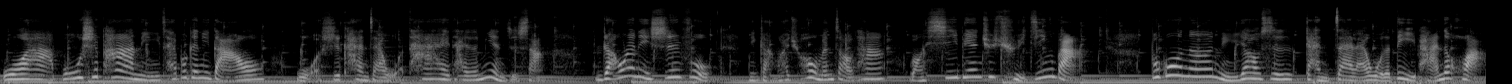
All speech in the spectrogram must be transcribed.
我啊不是怕你才不跟你打哦，我是看在我太太的面子上，饶了你师傅，你赶快去后门找他，往西边去取经吧。不过呢，你要是敢再来我的地盘的话，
